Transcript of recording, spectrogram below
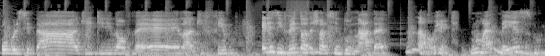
publicidade, de novela, de filme, eles inventam as histórias assim do nada, é? Não, gente, não é mesmo.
